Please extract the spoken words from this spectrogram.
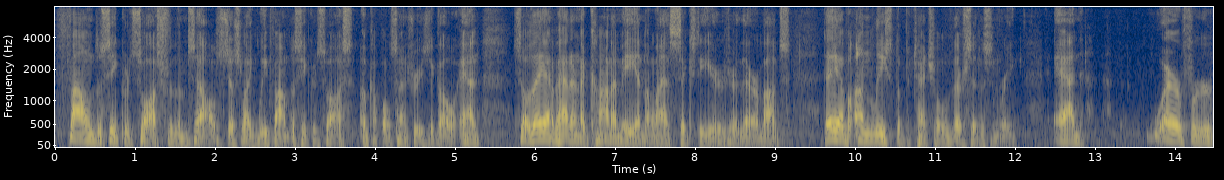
found the secret sauce for themselves, just like we found the secret sauce a couple of centuries ago. And so they have had an economy in the last 60 years or thereabouts. They have unleashed the potential of their citizenry. And where for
